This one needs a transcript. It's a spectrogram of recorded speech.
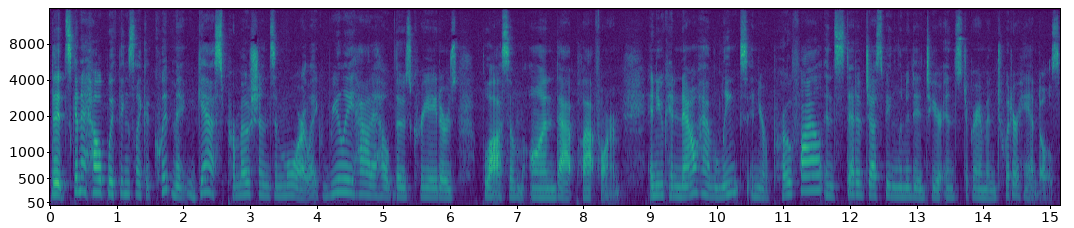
that's going to help with things like equipment, guests, promotions, and more. Like, really, how to help those creators blossom on that platform. And you can now have links in your profile instead of just being limited to your Instagram and Twitter handles.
